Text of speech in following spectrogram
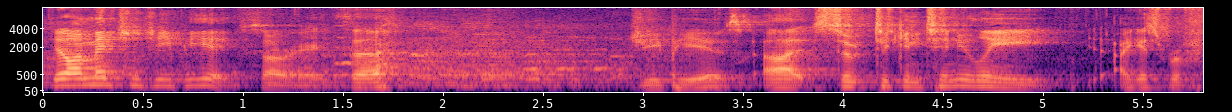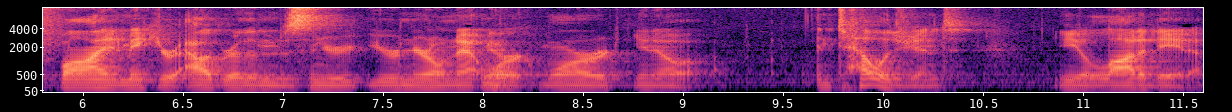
Did I mention GPUs? Sorry. It's, uh... GPUs. Uh, so to continually, I guess, refine and make your algorithms and your, your neural network yeah. more, you know, intelligent, you need a lot of data.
